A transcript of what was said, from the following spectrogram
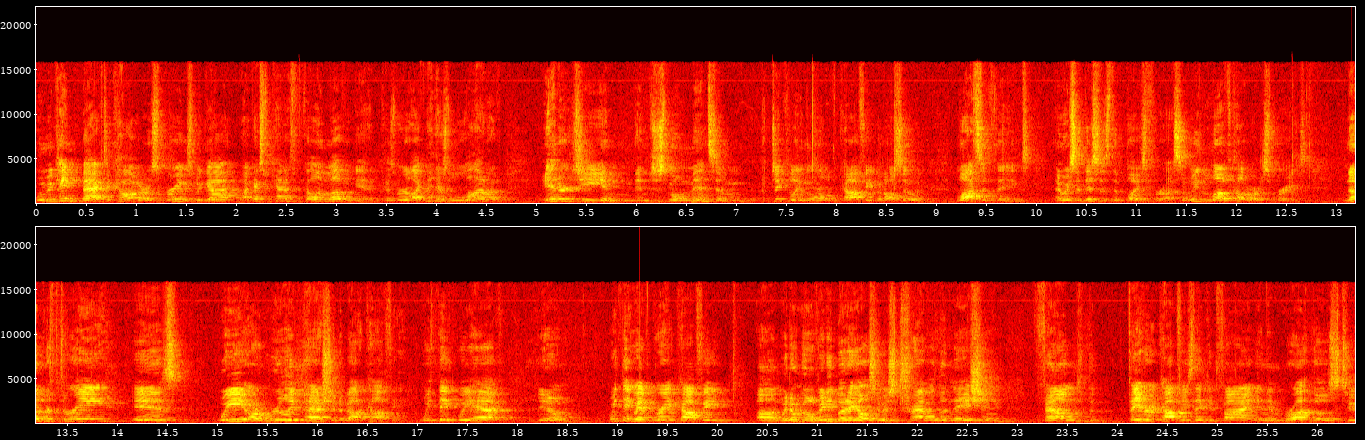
When we came back to Colorado Springs, we got, I guess we kind of fell in love again because we were like, man, there's a lot of energy and, and just momentum, particularly in the world of coffee, but also lots of things. And we said, this is the place for us. So we love Colorado Springs. Number three is we are really passionate about coffee. We think we have, you know, we think we have great coffee. Um, we don't know of anybody else who has traveled the nation, found the favorite coffees they could find, and then brought those to,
